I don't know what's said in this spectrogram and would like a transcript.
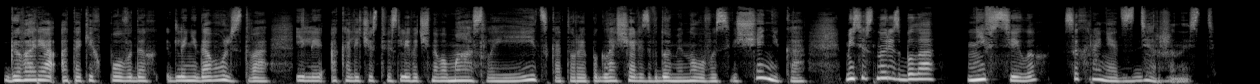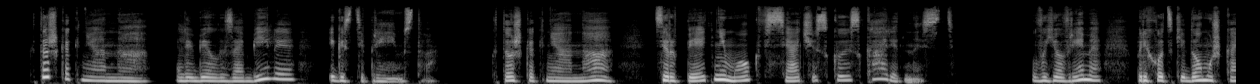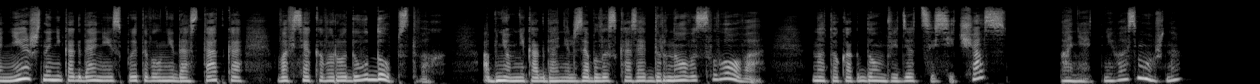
Говоря о таких поводах для недовольства или о количестве сливочного масла и яиц, которые поглощались в доме нового священника, миссис Норрис была не в силах сохранять сдержанность. Кто ж, как не она, любил изобилие и гостеприимство? Кто ж, как не она, терпеть не мог всяческую скаредность? В ее время приходский дом уж, конечно, никогда не испытывал недостатка во всякого рода удобствах. Об нем никогда нельзя было сказать дурного слова, но то, как дом ведется сейчас, понять невозможно.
